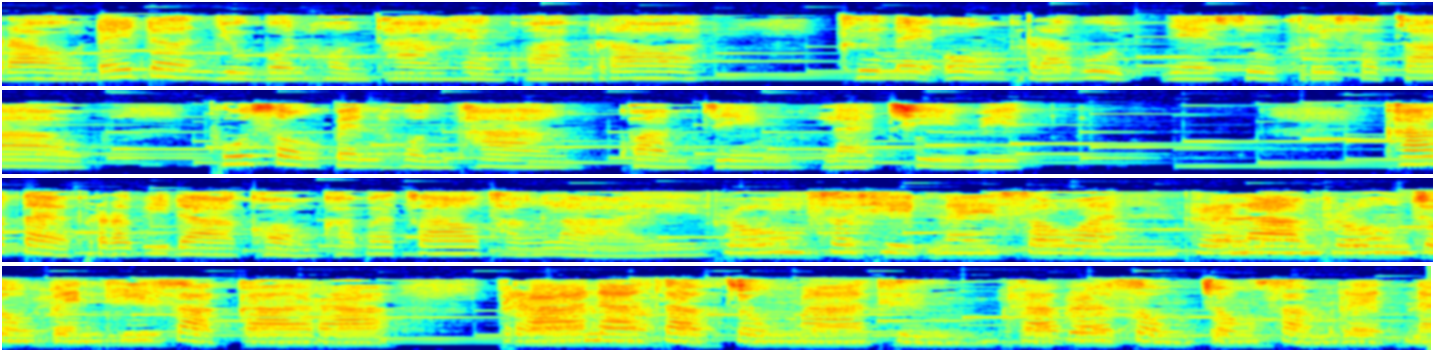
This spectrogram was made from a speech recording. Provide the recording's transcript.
เราได้เดินอยู่บนหนทางแห่งความรอด คือในองค์พระบุตรเยซูคริสต์เจ้า ผู้ทรงเป็นหนทาง ความจริงและชีวิต ข้าแต่พระบิดาของข้าพเจ้าทั้งหลาย พระองค์สถิตในสวรรค์ พระนามพระองค์จงเป็นที่สักการะ พระอาจักรจงมาถึง พระประสงค์จงสำเร็จใน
